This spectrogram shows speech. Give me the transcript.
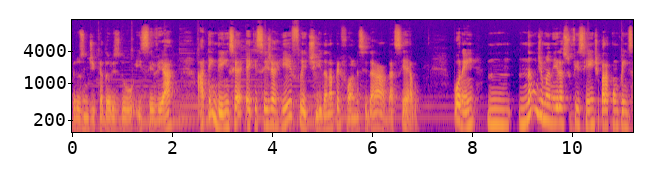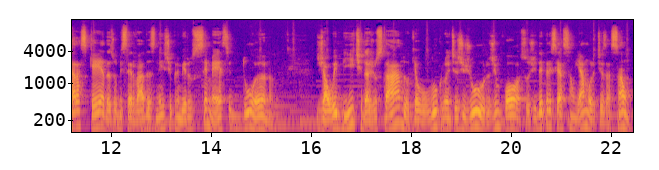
pelos indicadores do ICVA, a tendência é que seja refletida na performance da, da Cielo. Porém, não de maneira suficiente para compensar as quedas observadas neste primeiro semestre do ano. Já o EBITDA ajustado, que é o lucro antes de juros, de impostos, de depreciação e amortização,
